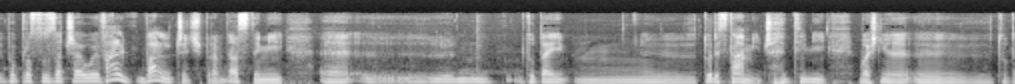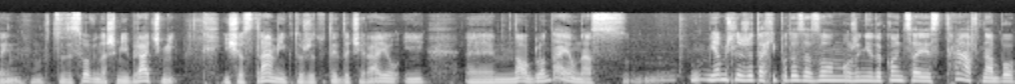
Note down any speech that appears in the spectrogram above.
y, po prostu zaczęły wal, walczyć, prawda, z tymi y, tutaj mm, turystami, czy tymi właśnie tutaj w cudzysłowie naszymi braćmi i siostrami, którzy tutaj docierają i no, oglądają nas. Ja myślę, że ta hipoteza może nie do końca jest trafna, bo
